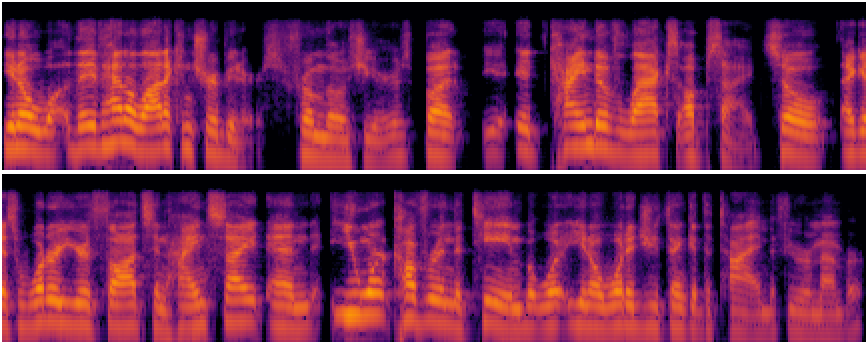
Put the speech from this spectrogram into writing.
you know, they've had a lot of contributors from those years, but it kind of lacks upside. So I guess what are your thoughts in hindsight? And you weren't covering the team, but what, you know, what did you think at the time, if you remember?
